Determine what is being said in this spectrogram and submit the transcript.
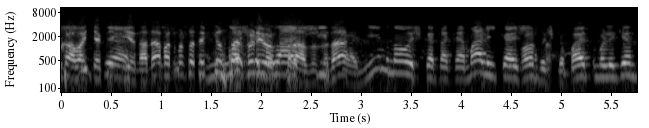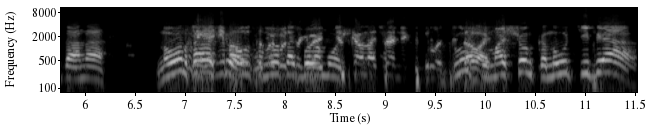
хавать офигенно, да? Потому что ты все сожрешь сразу же, да? Немножко такая маленькая ошибочка, поэтому легенда, она... Ну он Не, я не могу хорошо, у него так было мощно. Начальник Слушай, давай. Мощонка, ну у тебя,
